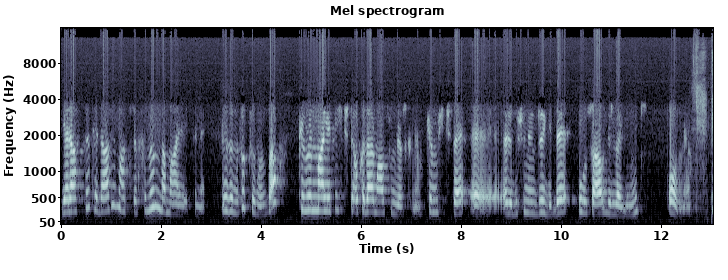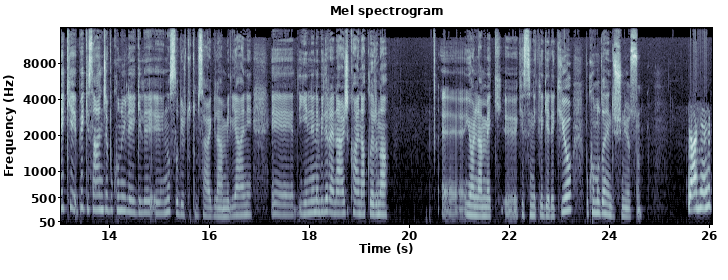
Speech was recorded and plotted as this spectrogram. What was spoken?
yarattığı tedavi masrafının da maliyetini göz önüne tuttuğunuzda kömürün maliyeti hiç de o kadar masum gözükmüyor. Kömür hiç de e, öyle düşünüldüğü gibi ulusal bir zenginlik olmuyor. Peki peki sence bu konuyla ilgili e, nasıl bir tutum sergilenmeli? Yani e, yenilenebilir enerji kaynaklarına e, yönlenmek e, kesinlikle gerekiyor. Bu konuda ne düşünüyorsun? Yani hep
